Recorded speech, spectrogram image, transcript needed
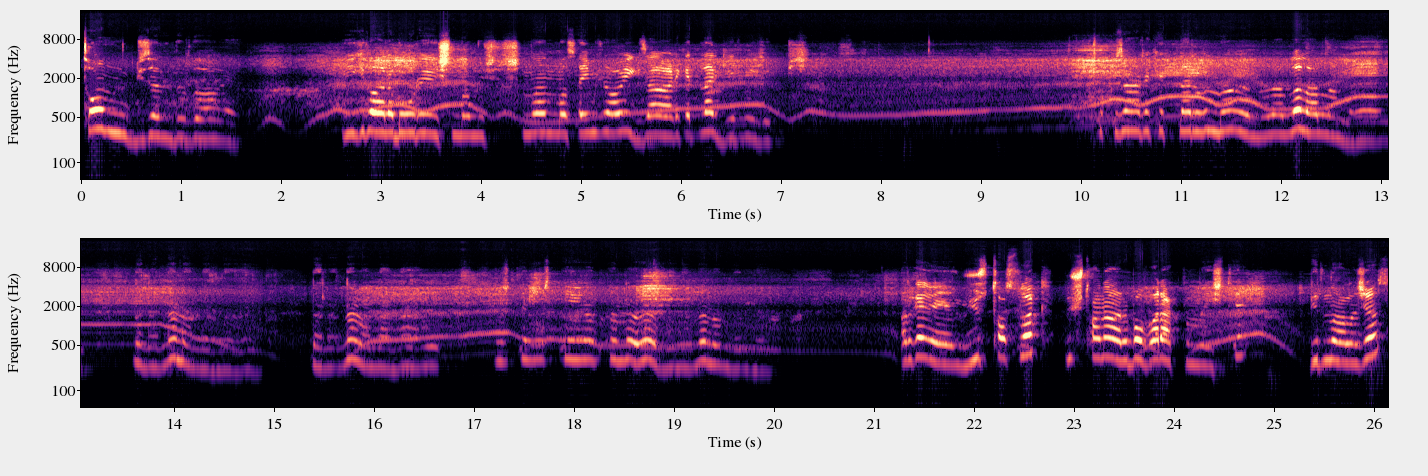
Tam güzel durdu abi. İyi ki de araba oraya ışınlanmış. Işınlanmasaymış abi güzel hareketler girmeyecekmiş. Çok güzel hareketler onlar. La la la la la. La la la la la la. La la la la işte la la la la la la la. Arkadaşlar 100 taslak 3 tane araba var aklımda işte. Birini alacağız.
